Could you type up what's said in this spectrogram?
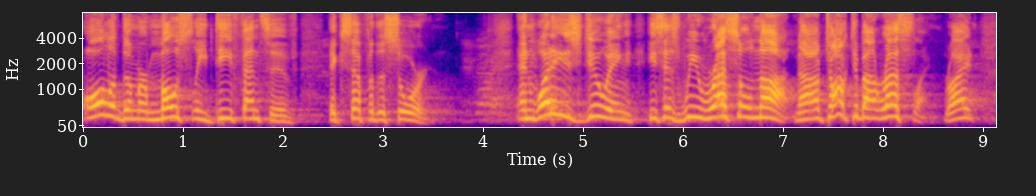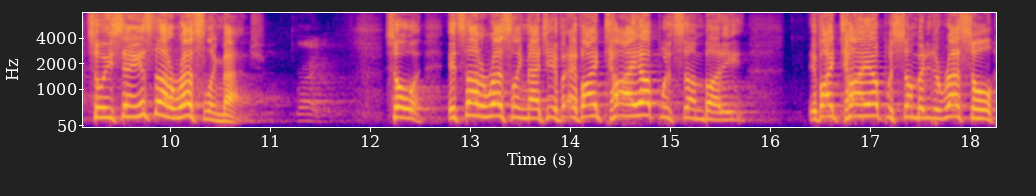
all of them are mostly defensive except for the sword. And what he's doing, he says, We wrestle not. Now, I've talked about wrestling, right? So he's saying it's not a wrestling match. So it's not a wrestling match. If, if I tie up with somebody, if I tie up with somebody to wrestle,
